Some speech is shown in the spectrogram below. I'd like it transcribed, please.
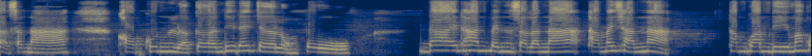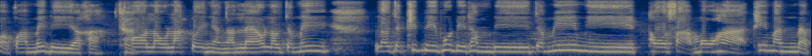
ศาสนา ขอบคุณเหลือเกินที่ได้เจอหลวงปู่ ได้ท่านเป็นสารณะทำให้ฉันน่ะ ทำความดีมากกว่าความไม่ดีอะค่ะ ค่ะ พอเรารักตัวเองอย่างนั้นแล้ว เราจะไม่เราจะคิดดีพูดดีทำดี จะไม่มีโทสะโมหะที่มันแบบ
